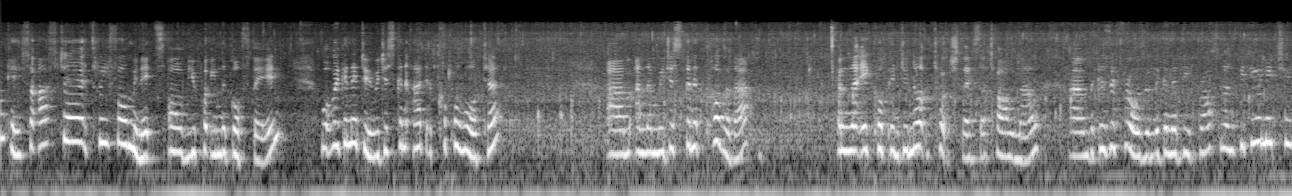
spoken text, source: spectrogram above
Okay, so after three, four minutes of you putting the gufta in, what we're going to do, we're just going to add a cup of water um, and then we're just going to cover that and let it cook and do not touch this at all now um, because they're frozen, they're going to defrost and if you do need to,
